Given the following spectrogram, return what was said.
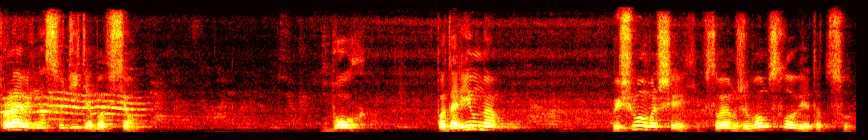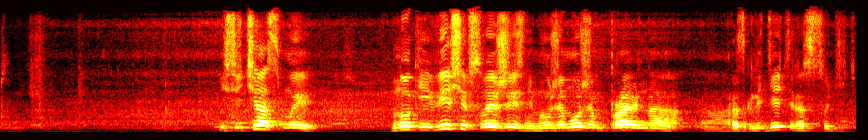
правильно судить обо всем. Бог подарил нам в Ишуа Машехе, в своем живом слове этот суд. И сейчас мы многие вещи в своей жизни мы уже можем правильно а, разглядеть и рассудить.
